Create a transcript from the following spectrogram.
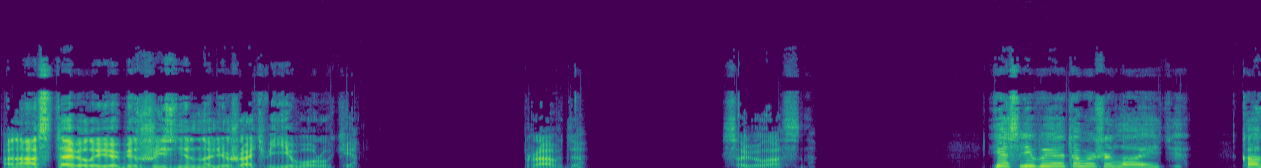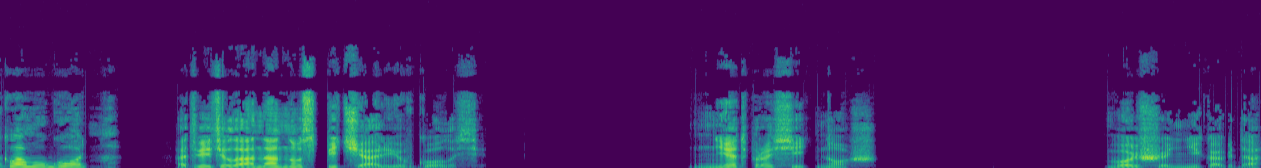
Она оставила ее безжизненно лежать в его руке. Правда. Согласна. Если вы этого желаете, как вам угодно, — ответила она, но с печалью в голосе. Нет просить нож. Больше никогда.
